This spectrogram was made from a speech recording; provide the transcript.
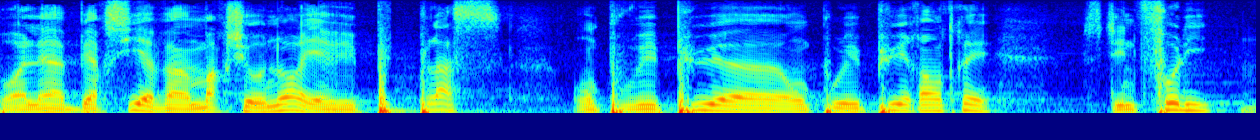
Pour aller à Bercy, il y avait un marché au noir, il n'y avait plus de place. On pouvait plus, euh, on pouvait plus y rentrer. C'était une folie. Mhm.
